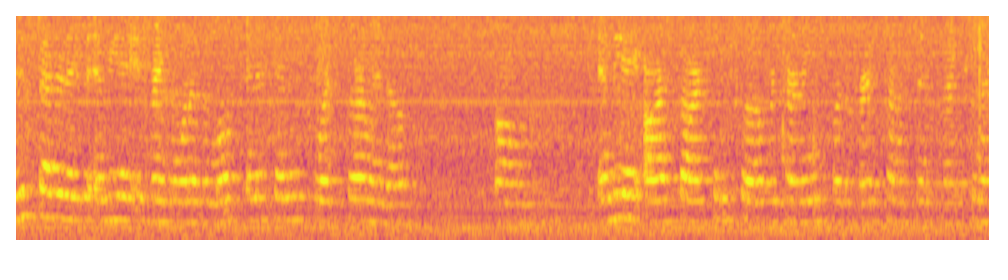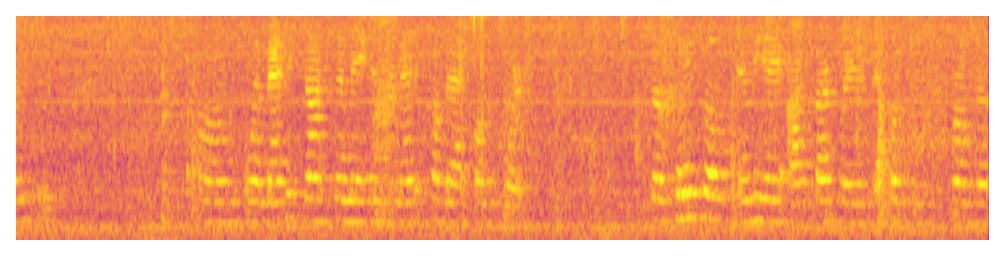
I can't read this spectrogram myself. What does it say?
This Saturday, the NBA is ranking one of the most entertaining sports to Orlando. Um, NBA All-Star 2012 returning for the first time since 1992. Um, when Magic Johnson made his dramatic comeback on the court. The 2012 NBA All-Star players and coaches from the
